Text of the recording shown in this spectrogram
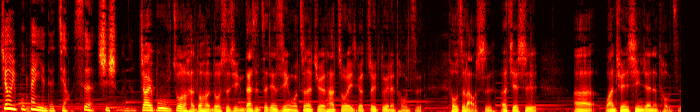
教育部扮演的角色是什么呢？教育部做了很多很多事情，但是这件事情我真的觉得他做了一个最对的投资，投资老师，而且是呃完全信任的投资。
